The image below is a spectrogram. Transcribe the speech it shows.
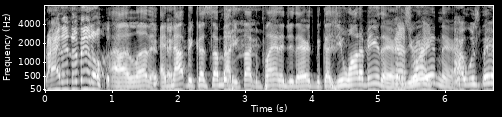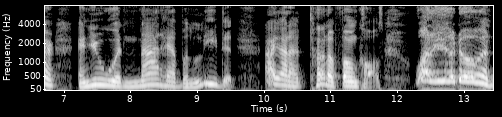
right in the middle. I love it. And not because somebody fucking planted you there, it's because you want to be there. That's you right. were in there. I was there, and you would not have believed it. I got a ton of phone calls. What are you doing?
